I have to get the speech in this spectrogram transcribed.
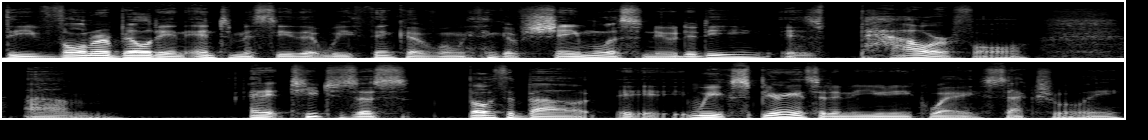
the vulnerability and intimacy that we think of when we think of shameless nudity is powerful, um, and it teaches us both about it- we experience it in a unique way sexually,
